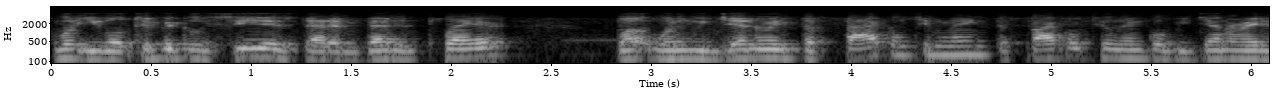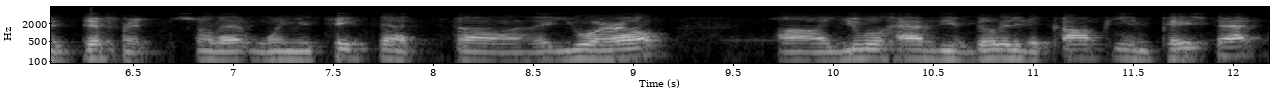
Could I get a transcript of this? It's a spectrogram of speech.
what you will typically see is that embedded player. But when we generate the faculty link, the faculty link will be generated different so that when you take that uh, URL, uh, you will have the ability to copy and paste that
